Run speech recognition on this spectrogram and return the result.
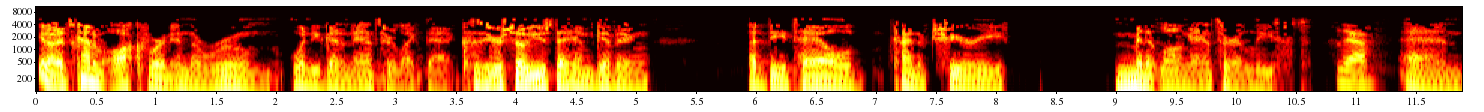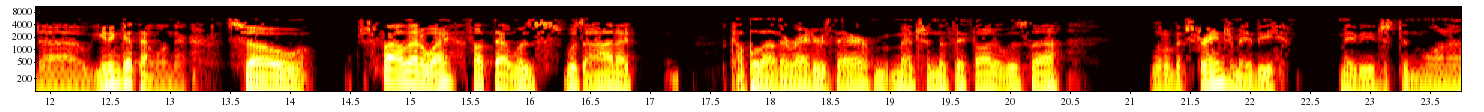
you know, it's kind of awkward in the room when you get an answer like that because you're so used to him giving a detailed, kind of cheery, minute long answer at least. Yeah. And uh you didn't get that one there. So just file that away. I thought that was was odd. I a couple of other writers there mentioned that they thought it was uh, a little bit strange. Maybe maybe you just didn't want to.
